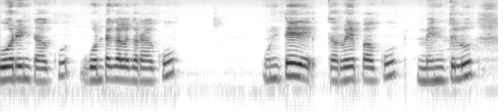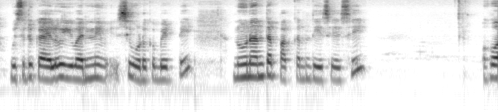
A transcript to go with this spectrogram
గోరింటాకు గుంటగలగరాకు ఉంటే కరివేపాకు మెంతులు ఉసిరికాయలు ఇవన్నీ వేసి ఉడకబెట్టి నూనె అంతా పక్కన తీసేసి ఒక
